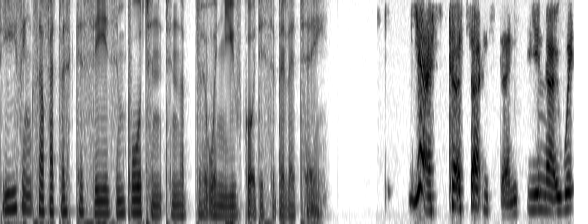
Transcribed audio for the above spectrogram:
Do you think self advocacy is important in the when you've got a disability? Yes, to a certain extent. You know, with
